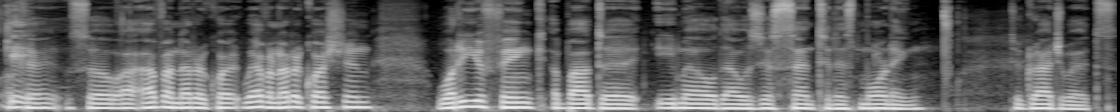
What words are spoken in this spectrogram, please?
Okay. Okay, so I have another que- we have another question. What do you think about the email that was just sent to this morning to graduates?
